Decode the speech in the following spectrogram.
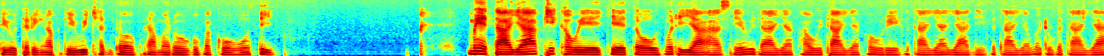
ติอุตริงอปติวิชันโตพระมโรกุปโกโหติ เมตายะพิกเวเจโตมุทิยาอาเสวิดายะภาวิตายะภาวุริกตายะยาดีกตายะวัตุกตายะ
